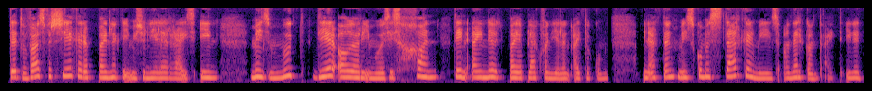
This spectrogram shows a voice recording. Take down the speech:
Dit was verseker 'n pynlike emosionele reis en mens moet deur al daardie emosies gaan ten einde by 'n plek van heling uit te kom. En ek dink mens kom 'n sterker mens aan die ander kant uit en 'n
